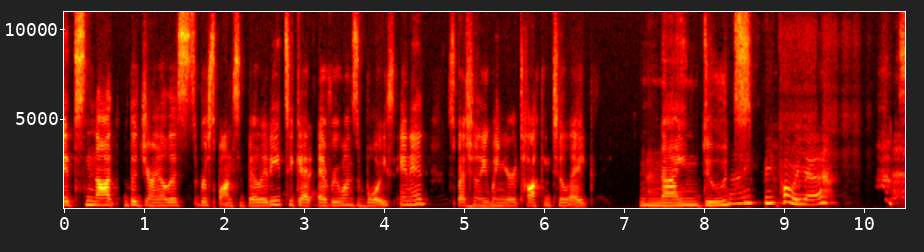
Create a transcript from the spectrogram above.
it's not the journalist's responsibility to get everyone's voice in it, especially mm-hmm. when you're talking to like nine dudes. Nine people, yeah.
